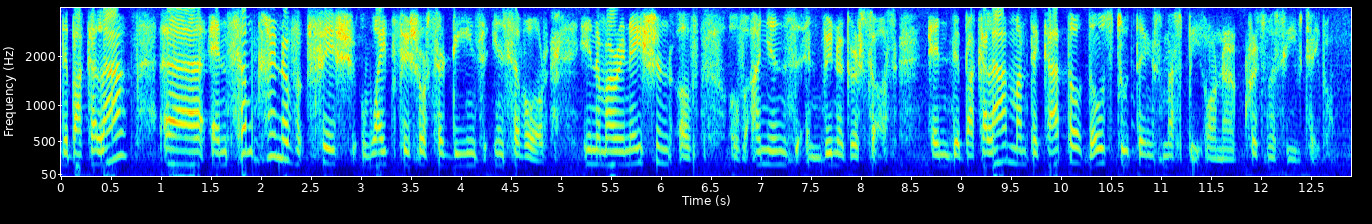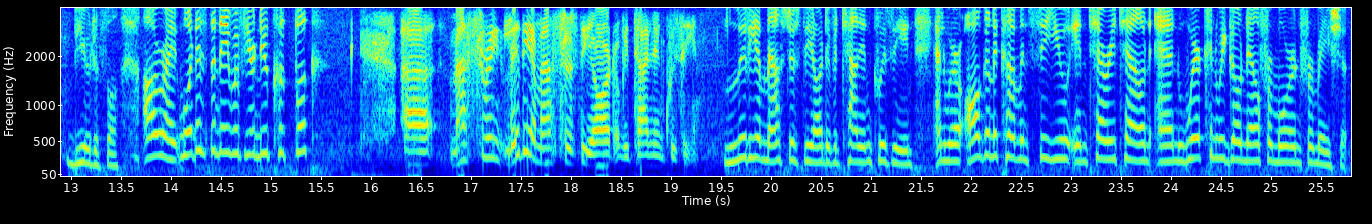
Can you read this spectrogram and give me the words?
the bacala, uh, and some kind of fish, white fish or sardines in savor, in a marination of, of onions and vinegar sauce. And the bacala, mantecato, those two things must be on our Christmas Eve table. Beautiful. All right, what is the name of your new cookbook? Uh, mastering Lydia masters the art of Italian cuisine. Lydia masters the art of Italian cuisine, and we're all going to come and see you in Tarrytown. And where can we go now for more information?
